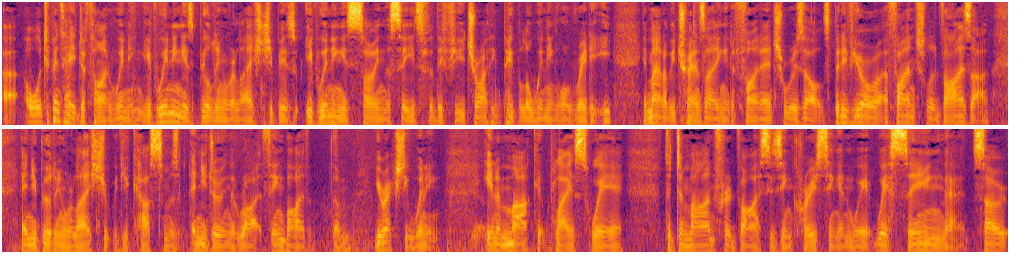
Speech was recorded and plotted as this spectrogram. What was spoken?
uh, or it depends how you define winning. If winning is building a relationship, is if winning is sowing the seeds for the future, I think people are winning already. It may not be translating into financial results, but if you're a financial advisor and you're building a relationship with your customers and you're doing the right thing by them, you're actually winning. Yeah. In a marketplace where the demand for advice is increasing and we're, we're seeing that. So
